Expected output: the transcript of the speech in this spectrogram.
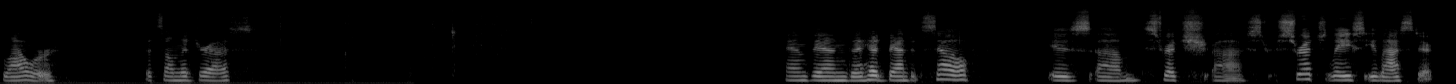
flower that's on the dress. And then the headband itself is um, stretch uh, st stretch lace elastic.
